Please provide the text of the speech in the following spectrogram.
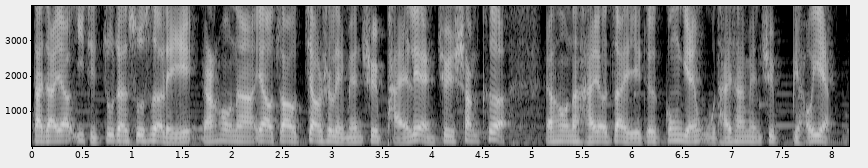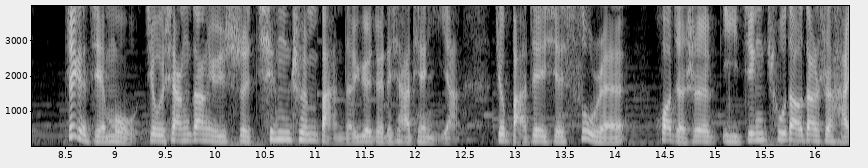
大家要一起住在宿舍里，然后呢要到教室里面去排练、去上课，然后呢还要在一个公演舞台上面去表演。这个节目就相当于是青春版的《乐队的夏天》一样，就把这些素人或者是已经出道但是还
